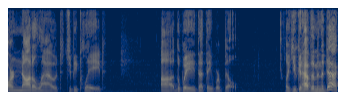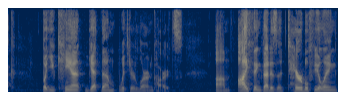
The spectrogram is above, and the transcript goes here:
are not allowed to be played uh, the way that they were built. Like you could have them in the deck, but you can't get them with your learn cards. Um, I think that is a terrible feeling.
